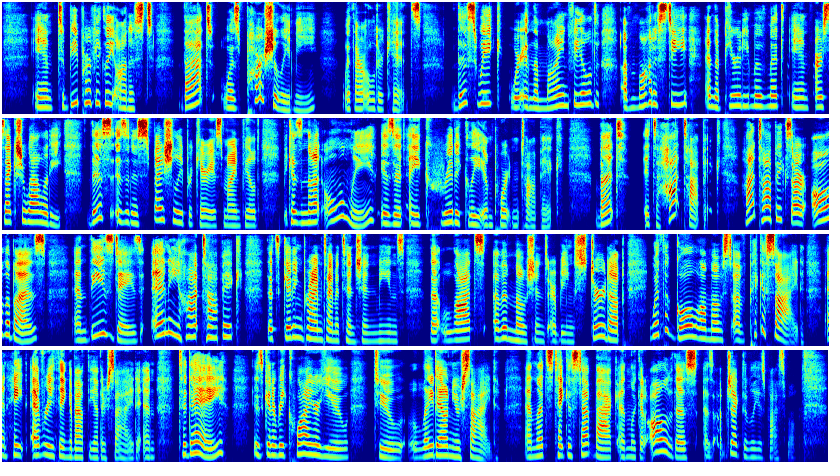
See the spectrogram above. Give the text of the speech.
And to be perfectly honest, that was partially me with our older kids. This week, we're in the minefield of modesty and the purity movement and our sexuality. This is an especially precarious minefield because not only is it a critically important topic, but it's a hot topic. Hot topics are all the buzz. And these days, any hot topic that's getting primetime attention means that lots of emotions are being stirred up with a goal almost of pick a side and hate everything about the other side. And today is going to require you to lay down your side. And let's take a step back and look at all of this as objectively as possible.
